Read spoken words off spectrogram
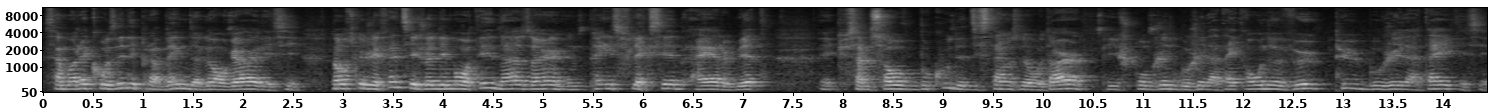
Ça m'aurait causé des problèmes de longueur ici. Donc, ce que j'ai fait, c'est que je l'ai monté dans une pince flexible R8. Et puis, ça me sauve beaucoup de distance de hauteur. Puis, je suis pas obligé de bouger la tête. On ne veut plus bouger la tête ici.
